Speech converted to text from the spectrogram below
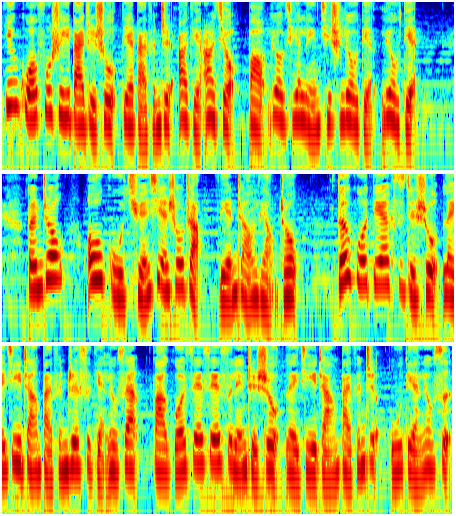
英国富时一百指数跌百分之二点二九，报六千零七十六点六点。本周欧股全线收涨，连涨两周。德国 D X 指数累计涨百分之四点六三，法国 C C 四零指数累计涨百分之五点六四，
